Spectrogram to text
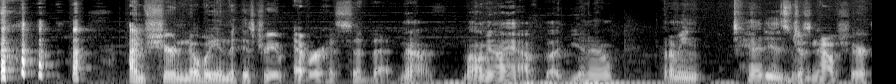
I'm sure nobody in the history of ever has said that. No. Well, I mean, I have, but you know. But I mean, Ted is Just now, sure.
